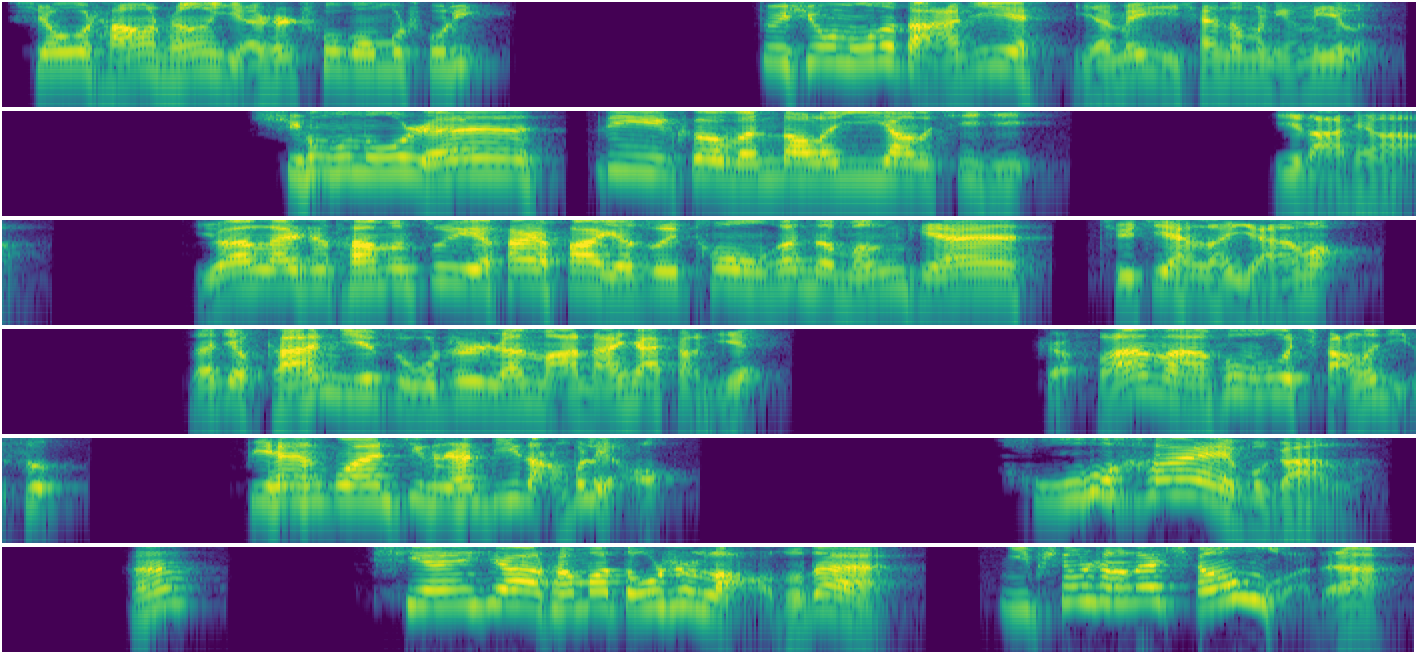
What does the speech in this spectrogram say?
修长城也是出工不出力。对匈奴的打击也没以前那么凌厉了，匈奴人立刻闻到了异样的气息，一打听啊，原来是他们最害怕也最痛恨的蒙恬去见了阎王，那就赶紧组织人马南下抢劫。这反反复复抢了几次，边关竟然抵挡不了。胡亥不干了，嗯，天下他妈都是老子的，你凭啥来抢我的？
